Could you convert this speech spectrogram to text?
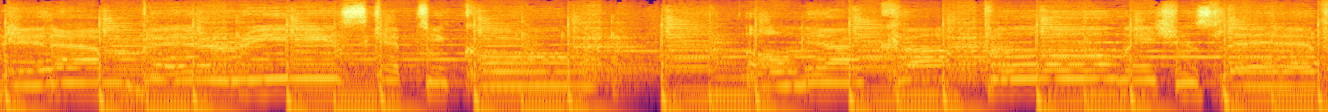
Then I'm very skeptical. Only a couple nations left.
